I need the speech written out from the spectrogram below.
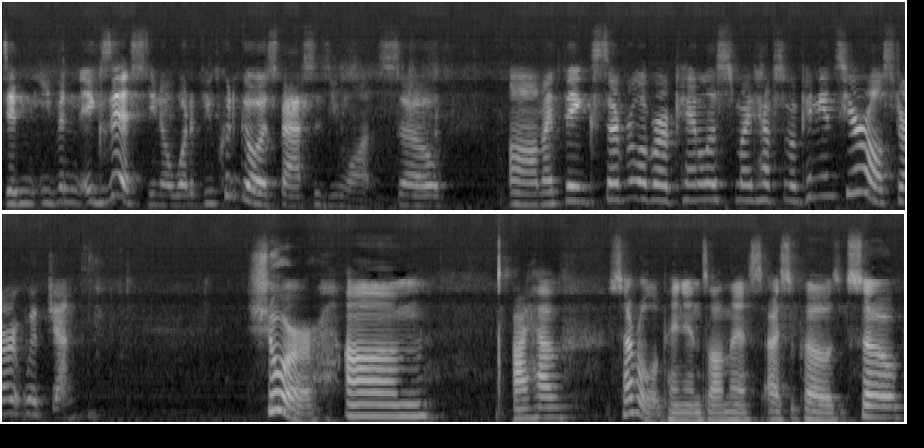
didn't even exist? You know, what if you could go as fast as you want? So um, I think several of our panelists might have some opinions here. I'll start with Jen. Sure. Um, I have several opinions on this, I suppose. So,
